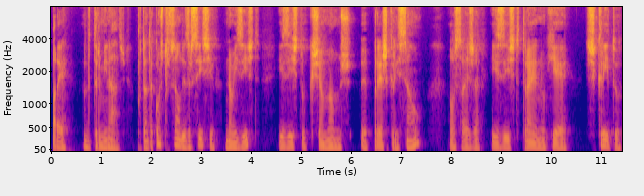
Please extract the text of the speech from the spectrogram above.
pré-determinados. Portanto, a construção de exercício não existe, existe o que chamamos eh, prescrição, ou seja, existe treino que é escrito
